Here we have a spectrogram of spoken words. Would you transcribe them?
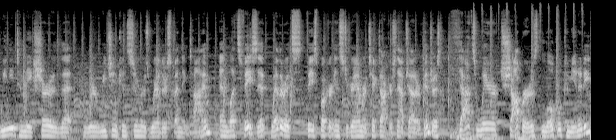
we need to make sure that we're reaching consumers where they're spending time. And let's face it, whether it's Facebook or Instagram or TikTok or Snapchat or Pinterest, that's where shoppers, local community,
